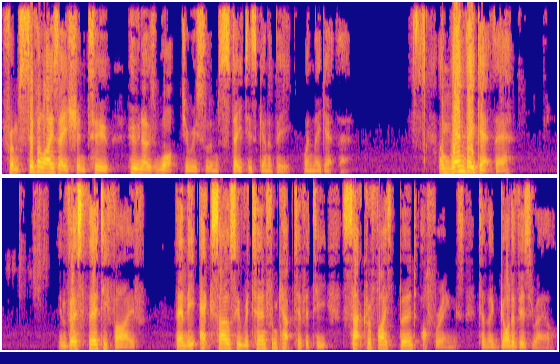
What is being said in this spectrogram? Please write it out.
from civilization to who knows what Jerusalem's state is going to be when they get there. And when they get there, in verse 35, then the exiles who returned from captivity sacrificed burnt offerings to the God of Israel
